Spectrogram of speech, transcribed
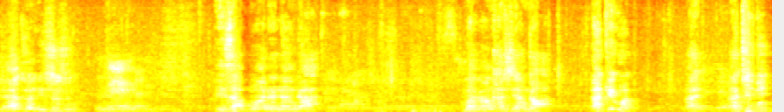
nayazwa lisusu eza mwana na nga mamankasi yanga akewa A- akimi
